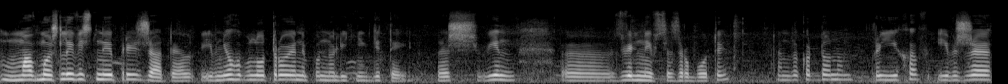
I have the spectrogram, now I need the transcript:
мав можливість не приїжджати, і в нього було троє неповнолітніх дітей. Але ж він е, звільнився з роботи там за кордоном, приїхав, і вже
